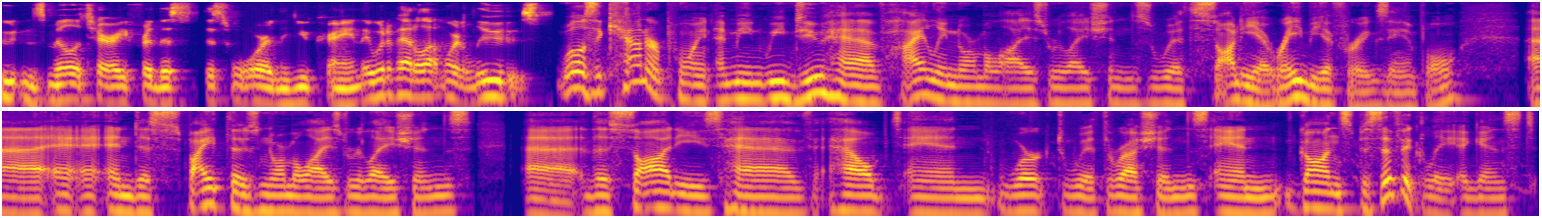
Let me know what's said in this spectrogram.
Putin's military for this this war in the Ukraine. They would have had a lot more to lose. Well, as a counterpoint, I mean, we do have highly normalized relations with Saudi Arabia, for example. Uh, and, and, despite those normalized relations, uh, the Saudis have helped and worked with Russians and gone specifically against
